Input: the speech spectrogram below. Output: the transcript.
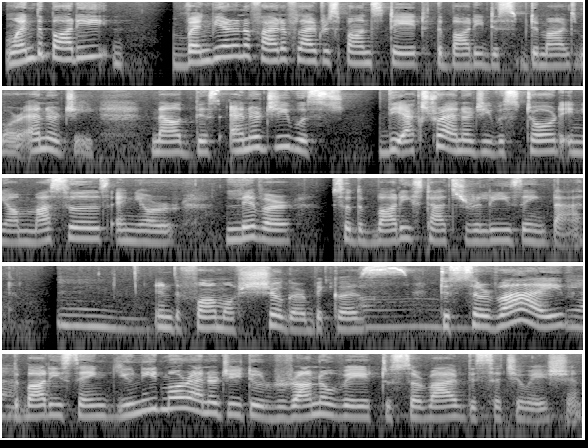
When the body when we are in a fight or flight response state, the body dis- demands more energy. Now, this energy was the extra energy was stored in your muscles and your liver, so the body starts releasing that in the form of sugar because to survive, Yeah. the body is saying you need more energy to run away to survive this situation,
